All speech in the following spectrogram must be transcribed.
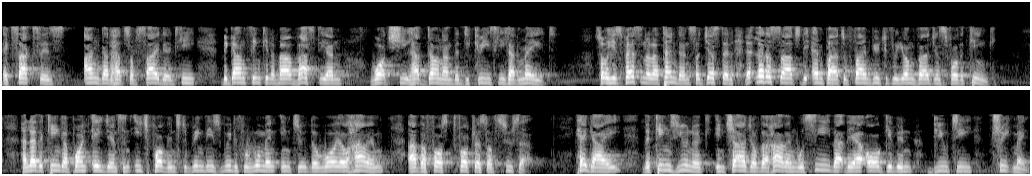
Artaxerxes' anger had subsided, he began thinking about Vashti and what she had done and the decrees he had made. So his personal attendant suggested, let us search the empire to find beautiful young virgins for the king. And let the king appoint agents in each province to bring these beautiful women into the royal harem at the fortress of Susa. Hegai, the king's eunuch in charge of the harem, will see that they are all given beauty treatment.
